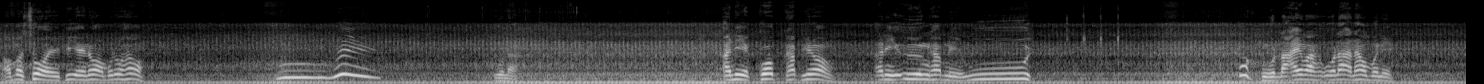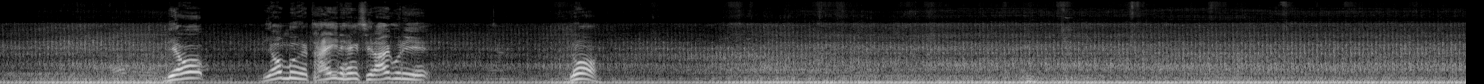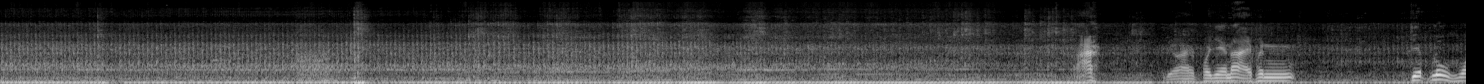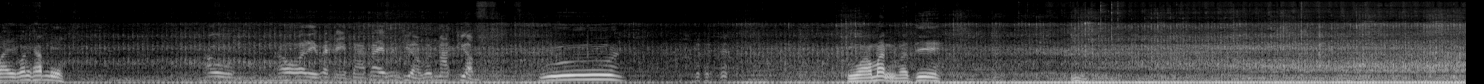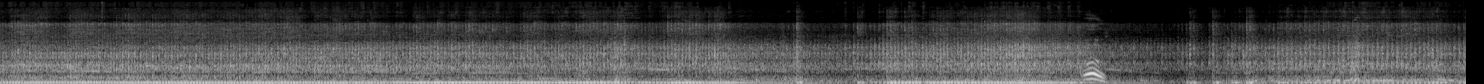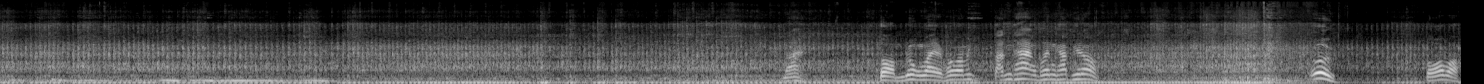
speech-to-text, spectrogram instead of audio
เอามาช่วยพี่ไอ้น้องมาดูเฮาอู้วิดูนะอันนี้กบครับพี่น้อง อันนี้อึ่งครับนี่อู้ยโอ้โหหลายวะโอลานเฮามื้อนี้เดี๋ยว เดี๋ยวมือไทยแห่งสิหลายกว่านี้เนาะ ให้พ่อใหญ่นายเพิ่นเก็บลงหวยก่อนครับนี่เอาเอาอะไรไปให้ปลาไส้มันเชื่อมันมาเกือบอุ้ยหัวมันมาที่โอ้มา ต่อมลงไว้เพราะว่ามันตันทางเพิ่นครับพี่น้องเออต่อบ่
